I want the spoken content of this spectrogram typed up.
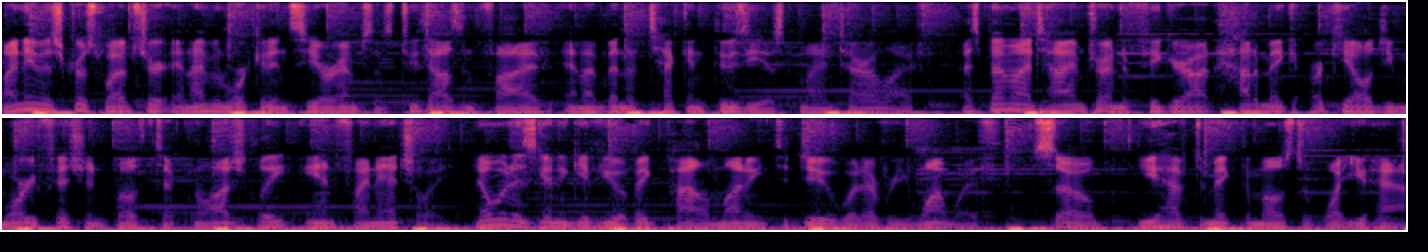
My name is Chris Webster, and I've been working in CRM since 2005, and I've been a tech enthusiast my entire life. I spend my time trying to figure out how to make archaeology more efficient both technologically and financially. No one is going to give you a big pile of money to do whatever you want with, so you have to make the most of what you have.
